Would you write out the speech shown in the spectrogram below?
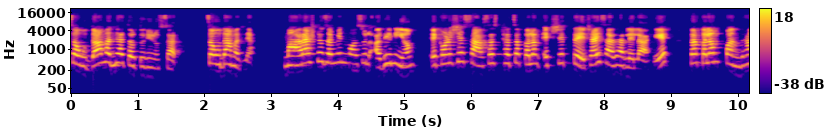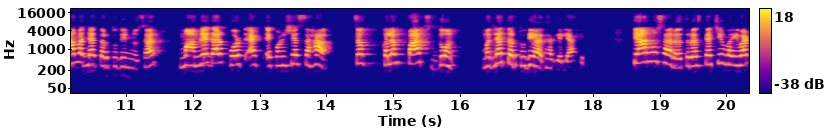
चौदा मधल्या तरतुदीनुसार चौदा मधल्या महाराष्ट्र जमीन महसूल अधिनियम एकोणीसशे सहासष्टचा कलम एकशे त्रेचाळीस आधारलेला आहे. तर कलम पंधरा मधल्या तरतुदींनुसार मामलेदार कोर्ट ऍक्ट एकोणीसशे सहा च कलम पाच दोन मधल्या तरतुदी आधारलेल्या आहेत. त्यानुसारच रस्त्याची वहिवाट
